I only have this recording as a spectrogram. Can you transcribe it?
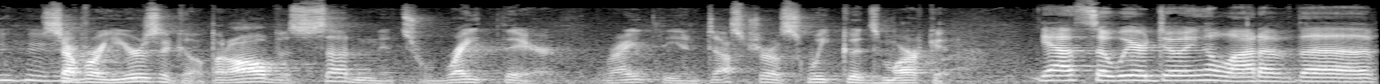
mm-hmm. several years ago, but all of a sudden it's right there, right? The industrial sweet goods market. Yeah, so we're doing a lot of the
